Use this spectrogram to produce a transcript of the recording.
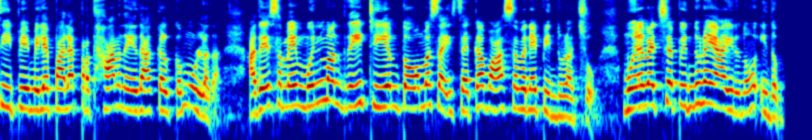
സി പി എമ്മിലെ പല പ്രധാന നേതാക്കൾക്കും ഉള്ളത്. അതേസമയം മുൻ മന്ത്രി ടി എം തോമസ് ഐസക് വാസവനെ പിന്തുണച്ചു. മുനവെച്ച പിന്തുണയായിരുന്നു ഇതും.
